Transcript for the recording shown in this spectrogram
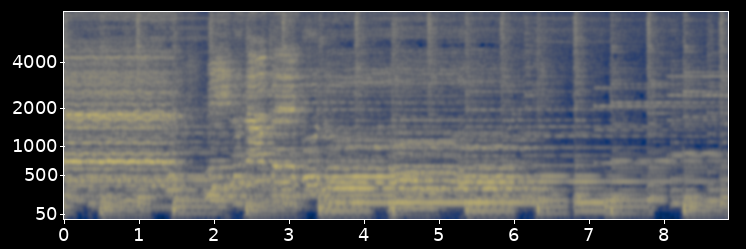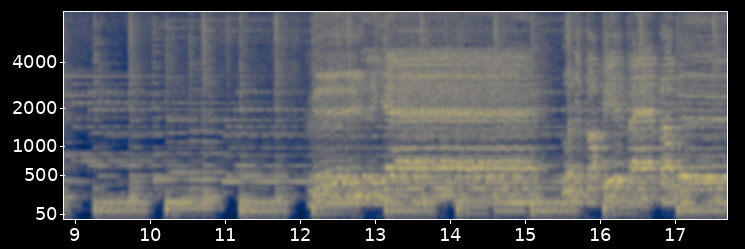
un copil pe pământ.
